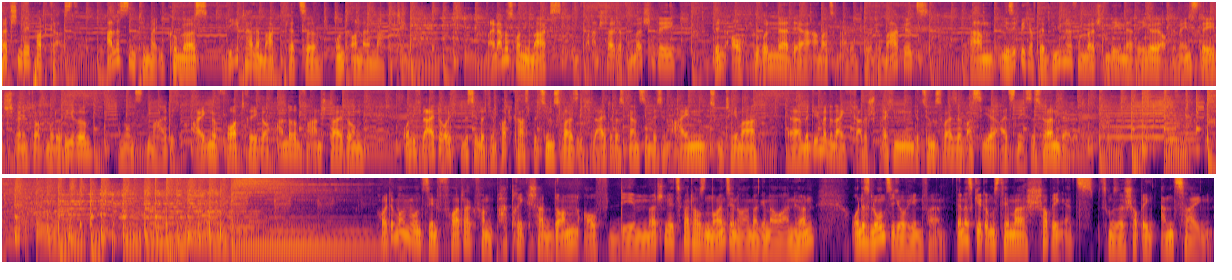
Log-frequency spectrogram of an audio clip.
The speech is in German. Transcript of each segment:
Merchant Day Podcast. Alles zum Thema E-Commerce, digitale Marktplätze und Online-Marketing. Mein Name ist Ronny Marx, bin Veranstalter von Merchant Day, bin auch Gründer der Amazon-Agentur Into Markets. Ähm, ihr seht mich auf der Bühne von Merchant Day in der Regel auf der Mainstage, wenn ich dort moderiere. Ansonsten halte ich auch eigene Vorträge auf anderen Veranstaltungen. Und ich leite euch ein bisschen durch den Podcast, beziehungsweise ich leite das Ganze ein bisschen ein zum Thema, äh, mit dem wir denn eigentlich gerade sprechen, beziehungsweise was ihr als nächstes hören werdet. Heute wollen wir uns den Vortrag von Patrick Chardon auf dem Merchant Day 2019 noch einmal genauer anhören. Und es lohnt sich auf jeden Fall, denn es geht ums Thema Shopping Ads bzw. Shopping Anzeigen.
